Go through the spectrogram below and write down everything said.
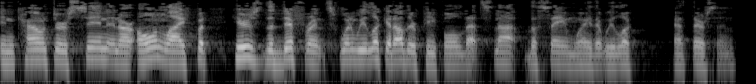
encounter sin in our own life, but here's the difference. When we look at other people, that's not the same way that we look at their sin.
